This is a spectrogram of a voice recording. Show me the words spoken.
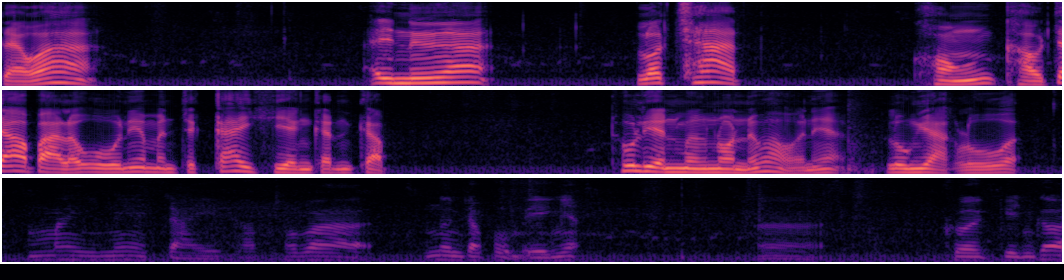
แต่ว่า ไอ้เนื้อรสชาติของเขาเจ้าป่าละอูเนี่ยมันจะใกล้เคียงกันกับทุเรียนเมืองนนท์หรือเปล่าวะเนี่ยลุงอยากรู้อะ ไม่แน่ใจครับ เพราะว่าเนื่องจากผมเองเนี่ยอ่าเคยกินก็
